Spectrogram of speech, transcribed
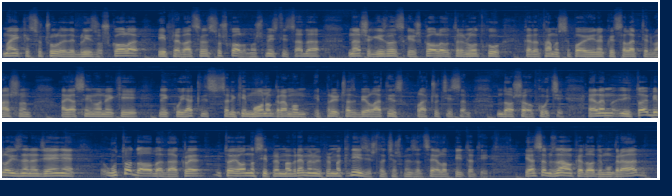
Majke su čule da je blizu škola i prebacile su školu. Možeš misliti sada našeg izlaska iz škole u trenutku kada tamo se pojavi neko sa leptir mašnom, a ja sam imao neki, neku jaknicu sa nekim monogramom i prvi čas bio latinsko, plačući sam došao kući. Elem, I to je bilo iznenađenje u to doba, dakle, to je odnosi prema vremenu i prema knjizi, što ćeš me za celo pitati. Ja sam znao kad odem u grad,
